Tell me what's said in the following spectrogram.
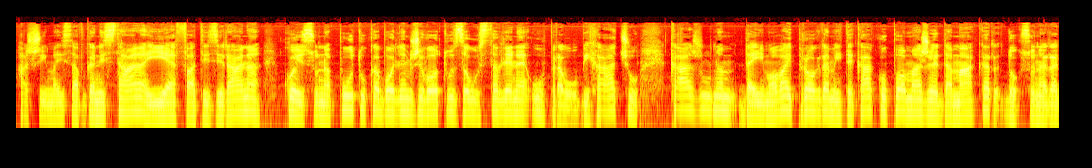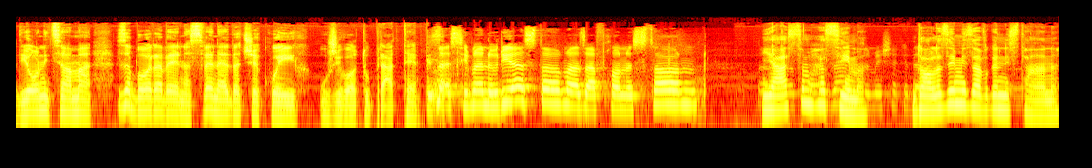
Hašima iz Afganistana i Efat iz Irana, koji su na putu ka boljem životu zaustavljene upravo u Bihaću, kažu nam da im ovaj program i tekako pomaže da makar dok su na radionicama zaborave na sve nedaće koje ih u životu prate. Nasima Nurijastom, iz Afganistan, Ja sam Hasima. Dolazim iz Afganistana.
